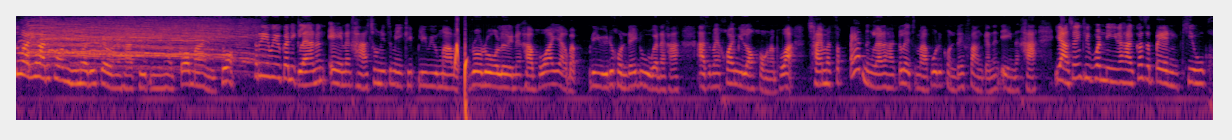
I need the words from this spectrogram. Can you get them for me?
สวัสดีค่ะทุกคนมีเมอร์ดิเกิลนะคะคลิปนี้นะคะก็มาอยู่ช่วงรีวิวกันอีกแล้วนั่นเองนะคะ ช่วงนี้จะมีคลิปรีวิวมาแบบรัวๆเลยนะคะ เพราะว่าอยากแบบรีวิวทุกคนได้ดูกันนะคะ อาจจะไม่ค่อยมีลองของนะเพราะว่าใช้มาสักแป๊บหนึ่งแล้วนะคะ ก็เลยจะมาพูดทุกคนได้ฟังกันนั่นเองนะคะ อย่างเช่นคลิปวันนี้นะคะ ก็จะเป็นคิวข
